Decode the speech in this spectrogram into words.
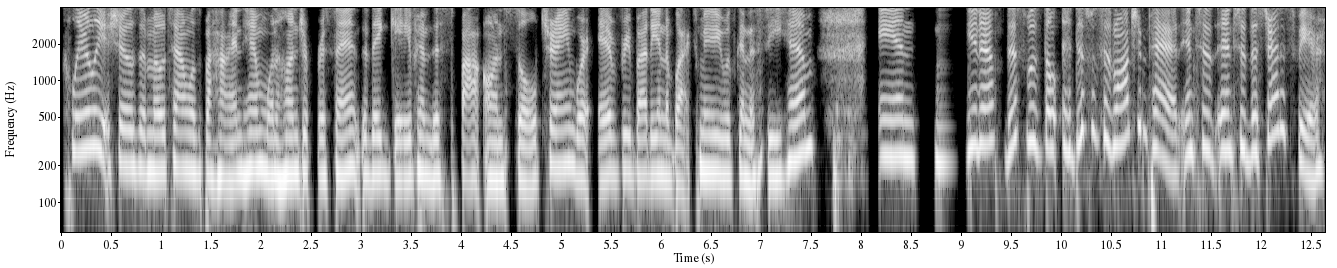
Clearly, it shows that Motown was behind him 100%, that they gave him this spot on Soul Train where everybody in the Black community was going to see him. And, you know, this was the this was his launching pad into into the stratosphere.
